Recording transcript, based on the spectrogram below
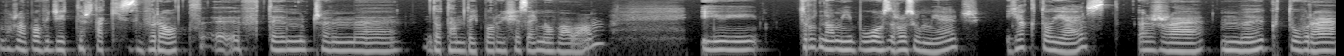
można powiedzieć, też taki zwrot e, w tym, czym e, do tamtej pory się zajmowałam. I trudno mi było zrozumieć, jak to jest, że my, które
